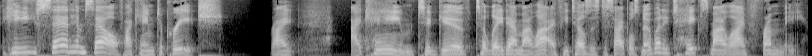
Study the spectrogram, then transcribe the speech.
he said himself, I came to preach, right? I came to give, to lay down my life. He tells his disciples, nobody takes my life from me.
